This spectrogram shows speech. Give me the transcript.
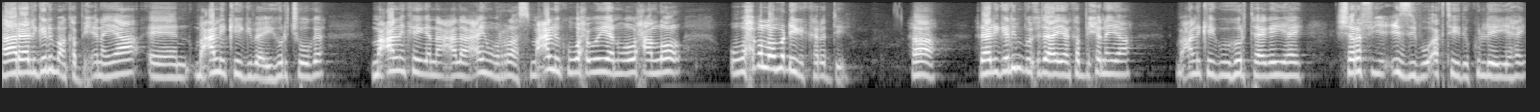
ha raaligelin baan ka bixinayaa Een, macalinkaygii baa ay hor jooga macalinkaygana calaa cayn waraas macalinku wax weeyaan waa waxaan loo waxba looma dhigi kara dee ha raaligelin buuxda ayaan ka bixinayaa macalinkaygu wuu hor taagan yahay sharaf iyo cizi buu agtayda ku leeyahay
